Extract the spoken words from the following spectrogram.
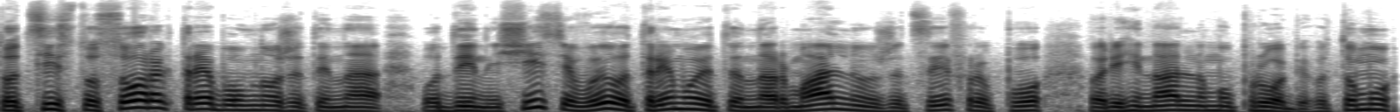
То ці 140 треба умножити на 1,6 і ви отримуєте нормальну вже цифру по оригінальному пробігу. Тому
